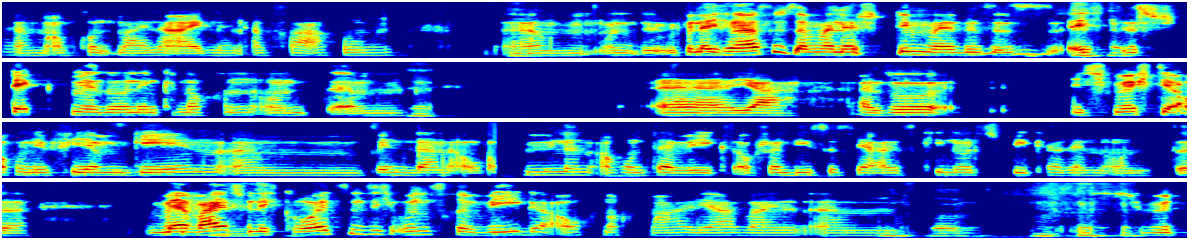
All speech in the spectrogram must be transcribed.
ähm, aufgrund meiner eigenen Erfahrungen. Ähm, und vielleicht hörst du es an meiner Stimme, das ist echt, es steckt mir so in den Knochen. Und ähm, ja. Äh, ja, also ich möchte auch in die Firmen gehen, ähm, bin dann auf Bühnen auch unterwegs, auch schon dieses Jahr als Keynote-Speakerin und äh, wer weiß, vielleicht kreuzen sich unsere Wege auch nochmal, ja, weil ähm, ich würde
